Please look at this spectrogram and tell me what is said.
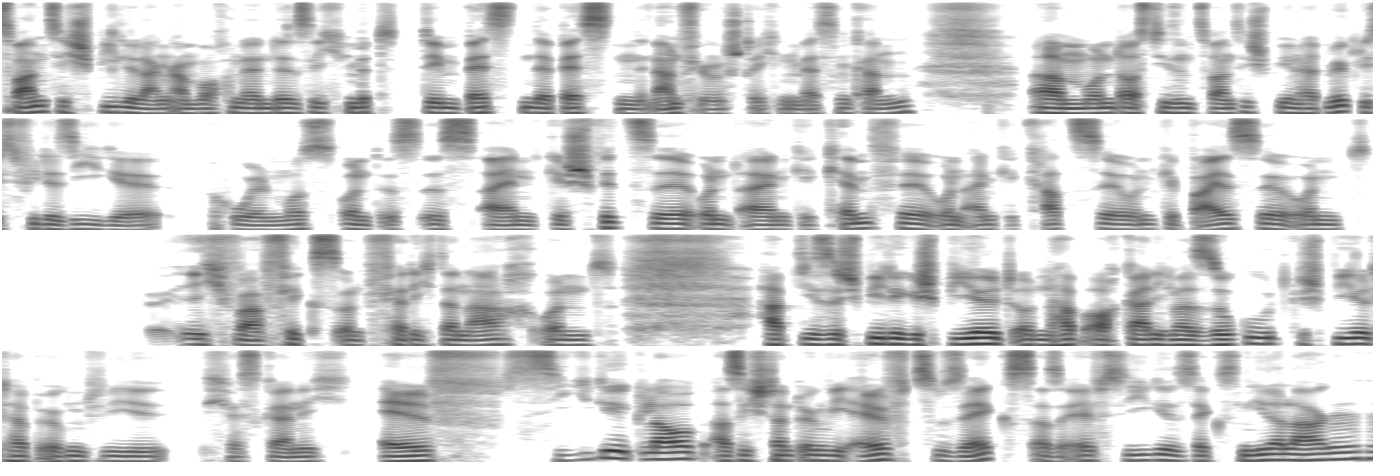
20 Spiele lang am Wochenende sich mit dem Besten der Besten in Anführungsstrichen messen kann ähm, und aus diesen 20 Spielen halt möglichst viele Siege holen muss. Und es ist ein Geschwitze und ein Gekämpfe und ein Gekratze und Gebeiße und ich war fix und fertig danach und habe diese Spiele gespielt und habe auch gar nicht mal so gut gespielt, habe irgendwie, ich weiß gar nicht, elf Siege, glaube Also ich stand irgendwie elf zu sechs, also elf Siege, sechs Niederlagen.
